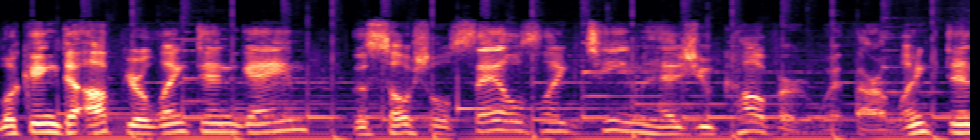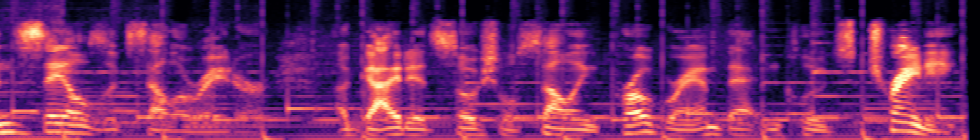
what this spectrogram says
Looking to up your LinkedIn game? The Social Sales Link team has you covered with our LinkedIn Sales Accelerator, a guided social selling program that includes training,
